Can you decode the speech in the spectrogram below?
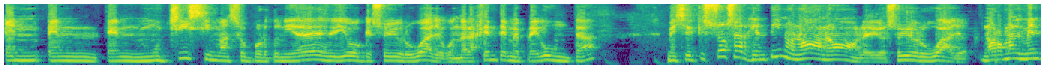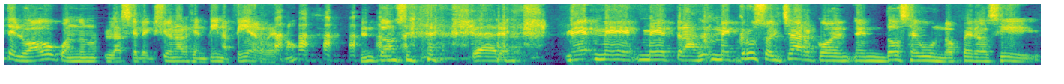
en, en, en, muchísimas oportunidades digo que soy uruguayo. Cuando la gente me pregunta, me dice, ¿que sos argentino? No, no, le digo, soy uruguayo. Normalmente lo hago cuando la selección argentina pierde, ¿no? Entonces, claro. me, me, me, me, cruzo el charco en, dos segundos, pero sí,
